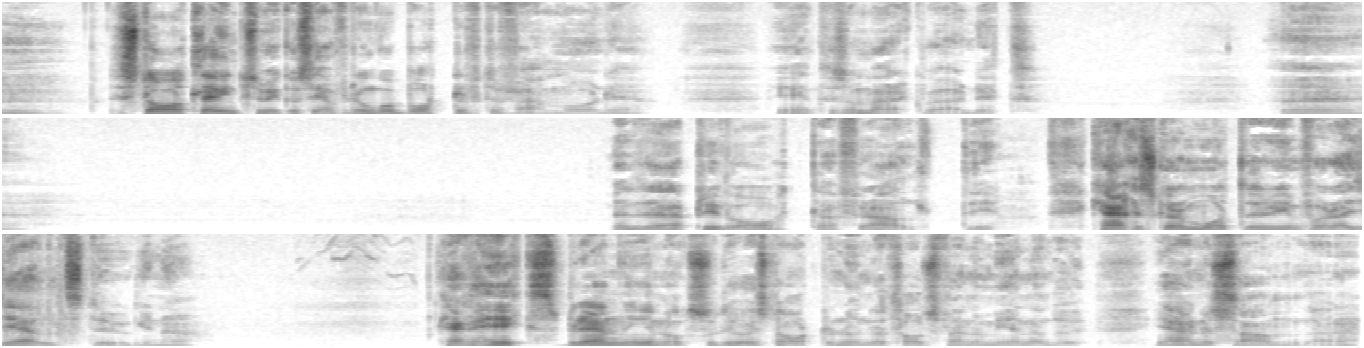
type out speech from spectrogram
Mm. Det statliga är inte så mycket att säga, för de går bort efter fem år. Det är inte så märkvärdigt. Eh. Men det där privata för alltid. Kanske ska de återinföra gäldstugorna. Kanske häxbränningen också. Det var ju 1800-talsfenomen i Härnösand där.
